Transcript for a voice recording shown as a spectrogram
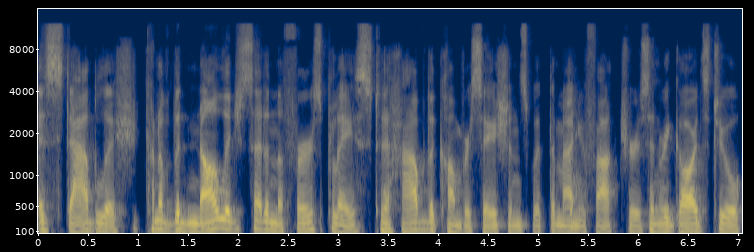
establish kind of the knowledge set in the first place to have the conversations with the manufacturers in regards to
